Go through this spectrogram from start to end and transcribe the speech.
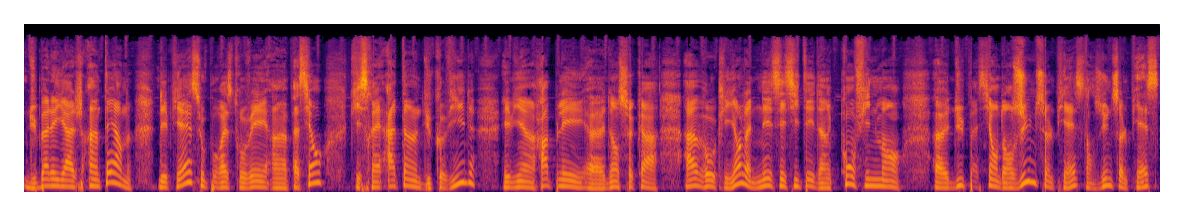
du balayage interne des pièces où pourrait se trouver un patient qui serait atteint du Covid. Eh bien, rappelez euh, dans ce cas à vos clients la nécessité d'un confinement euh, du patient dans une seule pièce, dans une seule pièce,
